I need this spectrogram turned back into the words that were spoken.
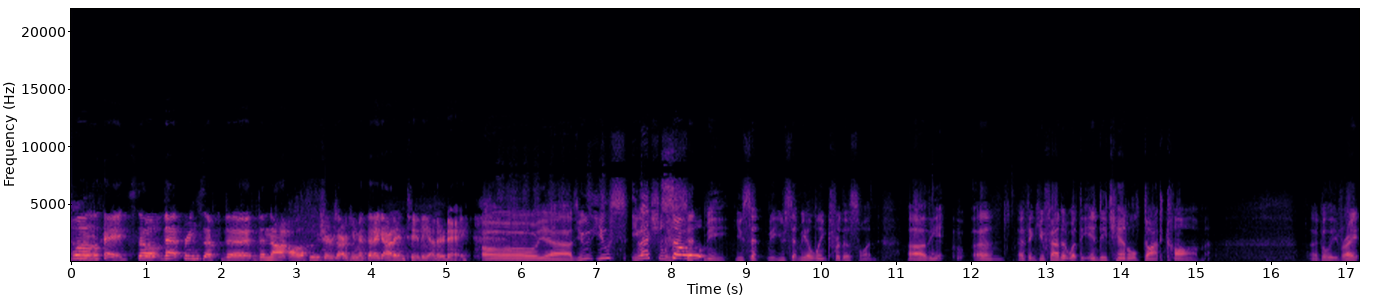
Well, Yeah. okay, so that brings up the the not all Hoosiers argument that I got into the other day. Oh yeah, you you you actually So- sent me you sent me you sent me a link for this one. Uh, the um, I think you found it what the indychannel.com. I believe, right?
